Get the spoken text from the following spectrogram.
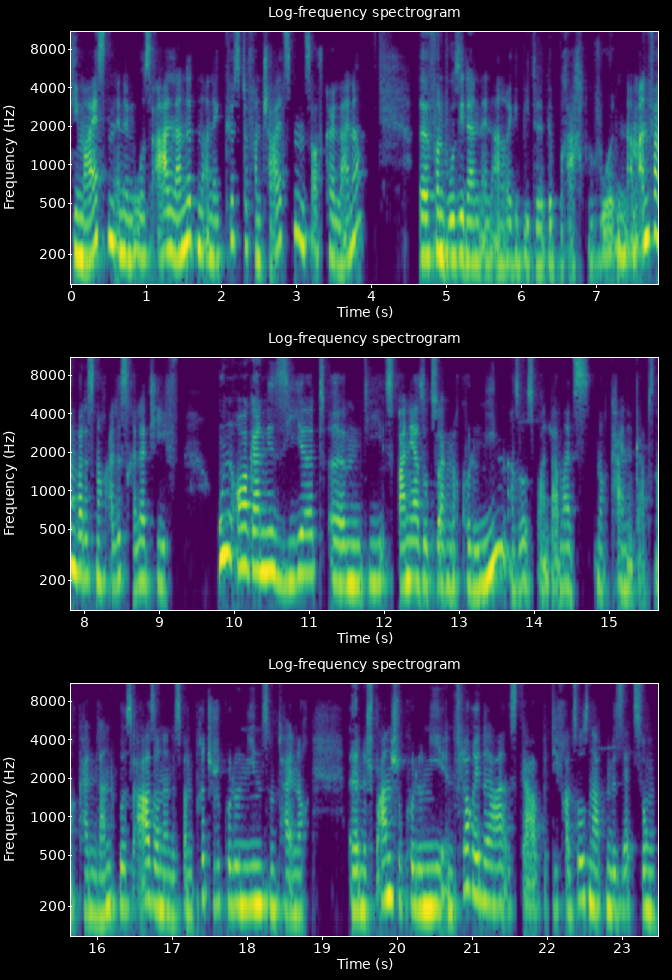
Die meisten in den USA landeten an der Küste von Charleston in South Carolina, äh, von wo sie dann in andere Gebiete gebracht wurden. Am Anfang war das noch alles relativ unorganisiert. Ähm, die, es waren ja sozusagen noch Kolonien, also es waren damals noch keine, gab es noch kein Land USA, sondern das waren britische Kolonien, zum Teil noch äh, eine spanische Kolonie in Florida. Es gab, die Franzosen hatten Besetzung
